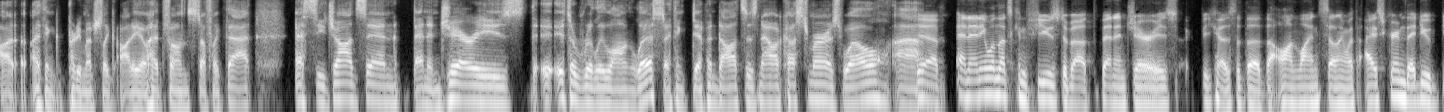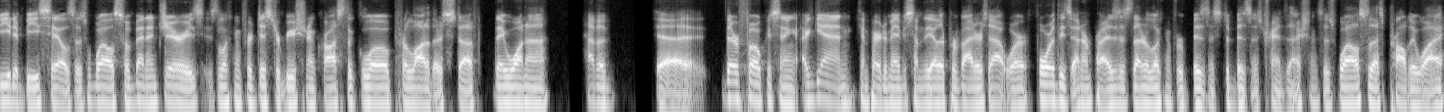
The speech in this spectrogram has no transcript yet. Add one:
I think pretty much like audio headphones, stuff like that. SC Johnson, Ben and Jerry's. It's a really long list. I think Dippin' Dots is now a customer as well. Um, yeah, and anyone that's confused about Ben and Jerry's because of the the online selling with ice cream, they do B two B sales as well. So Ben and Jerry's is looking for distribution across the globe for a lot of their stuff. They want to have a uh, they're focusing again compared to maybe some of the other providers out where for these enterprises that are looking for business to business transactions as well. So that's probably why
